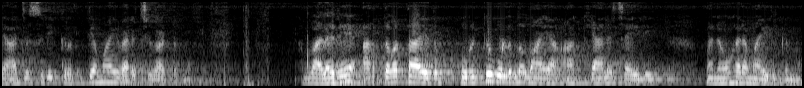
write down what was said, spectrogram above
രാജശ്രീ കൃത്യമായി വരച്ചു കാട്ടുന്നു. വളരെ അർത്ഥവത്തായതും കുറിക്കുകൊള്ളുന്നതുമായ ആഖ്യാന ശൈലി മനോഹരമായിരിക്കുന്നു.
